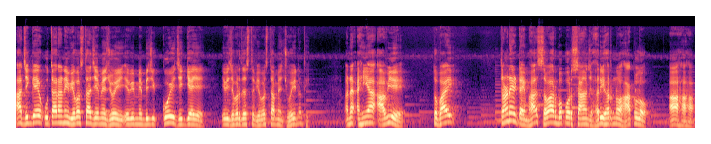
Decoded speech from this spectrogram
આ જગ્યાએ ઉતારાની વ્યવસ્થા જે મેં જોઈ, એવી મેં બીજી કોઈ જગ્યાએ એવી જબરદસ્ત વ્યવસ્થા મેં જોઈ નથી. અને અહીંયા આવીએ તો ભાઈ, ત્રણેય ટાઈમ, હા, સવાર, બપોર, સાંજ, હરિહરનો હાકલો આ હા હા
